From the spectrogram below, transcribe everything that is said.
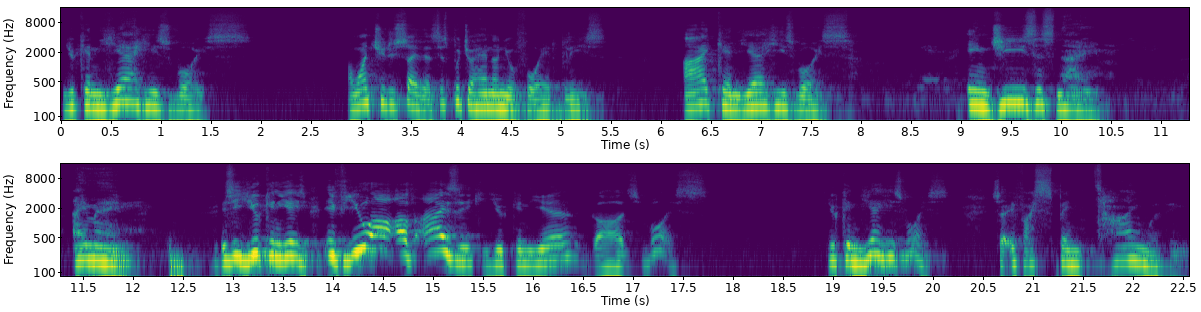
You can hear His voice. I want you to say this. Just put your hand on your forehead, please. I can hear His voice. In Jesus' name. Amen. You see, you can hear, if you are of Isaac, you can hear God's voice. You can hear his voice. So if I spend time with him,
